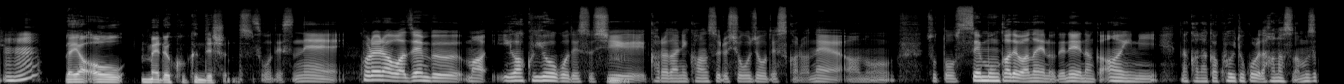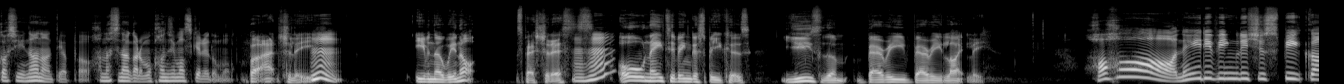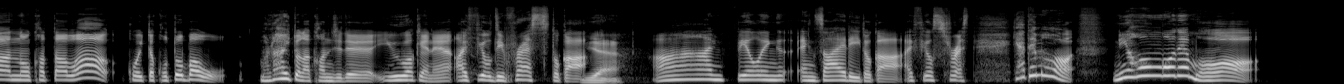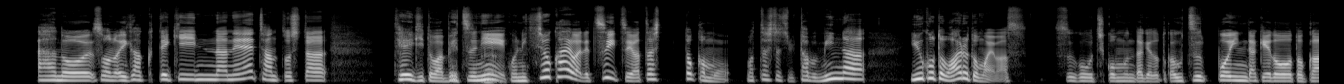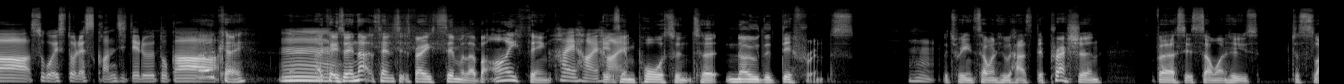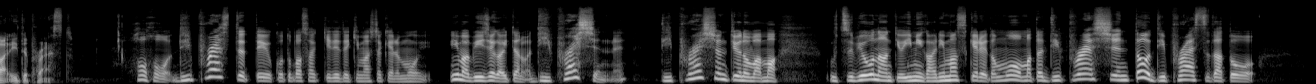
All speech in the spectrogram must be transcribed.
they are all medical conditions. そうですね。これらは全部、まあ、医学用語ですし、体に関する症状ですからね。あのちょっと専門家ではないのでねなんか安易になかなかこういうところで話すのは難しいななんてやっぱ話しながらも感じますけれども。But actually, even though we're not specialists, all native English speakers use them very, very lightly. はは native English speaker の方はこういった言葉を、まあ、ライトな感じで言うわけね。I feel depressed とか、Yeah. I'm feeling anxiety とか、I feel stressed。いやでも、日本語でも、あの、その医学的なね、ちゃんとした定義とは別に、こう日常会話でついつい私とかも、私たち多分みんな言うことはあると思います。すごい落ち込むんだけどとか、鬱っぽいんだけどとか、すごいストレス感じてるとか。Okay. Okay, so in that sense, it's very similar. But I think はいはいは it's い。important to know the difference between someone who has depression versus someone who's just slightly depressed. ほうほう。depressed っていう言葉さっき出てきましたけれども、今 BJ が言ったのは depression ね。depression っていうのはまあ、うつ病なんていう意味がありますけれども、また depression と depressed だと、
